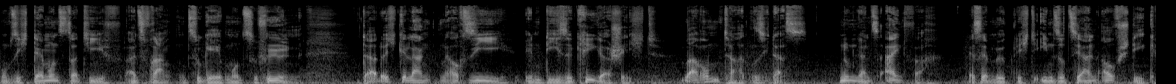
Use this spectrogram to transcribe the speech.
um sich demonstrativ als Franken zu geben und zu fühlen. Dadurch gelangten auch sie in diese Kriegerschicht. Warum taten sie das? Nun ganz einfach. Es ermöglichte ihnen sozialen Aufstieg.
